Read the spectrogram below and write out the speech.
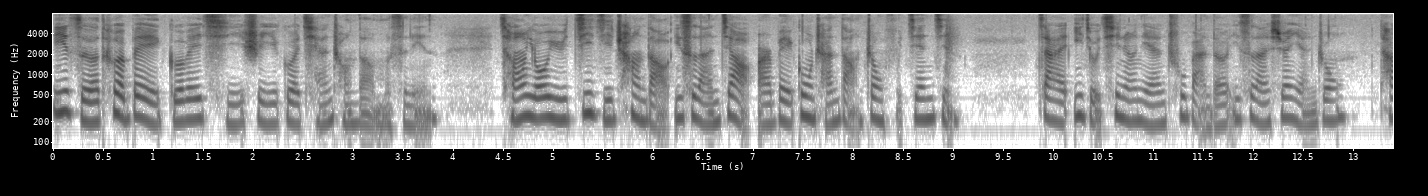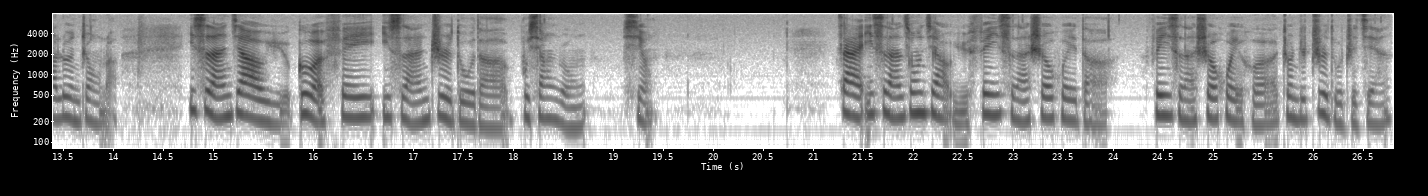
伊泽特贝戈维奇是一个虔诚的穆斯林，曾由于积极倡导伊斯兰教而被共产党政府监禁。在一九七零年出版的《伊斯兰宣言》中，他论证了伊斯兰教与各非伊斯兰制度的不相容性。在伊斯兰宗教与非伊斯兰社会的非伊斯兰社会和政治制度之间，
